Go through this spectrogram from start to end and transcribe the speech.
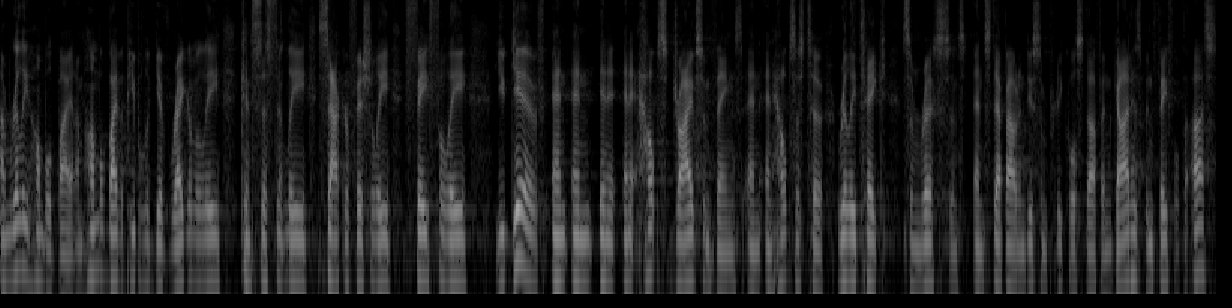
I'm really humbled by it. I'm humbled by the people who give regularly, consistently, sacrificially, faithfully. You give, and, and, and, it, and it helps drive some things and, and helps us to really take some risks and, and step out and do some pretty cool stuff. And God has been faithful to us,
